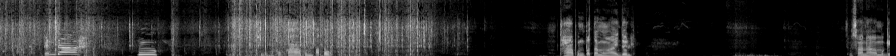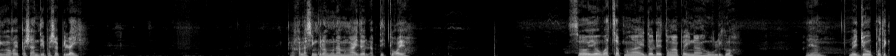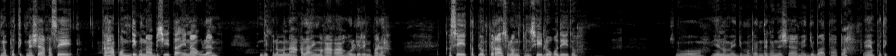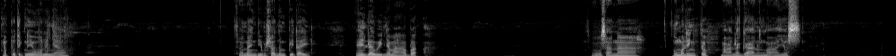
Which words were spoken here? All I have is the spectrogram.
Ganda. Woo! Ako, kahapon pa to. Kahapon pa to mga idol. So sana ah, maging okay pa siya, hindi pa siya pilay. Kakalasin ko lang muna mga idol, update ko kayo. So yo, what's up mga idol? Ito nga pa yung nahuli ko. Ayan, medyo putik na putik na siya kasi kahapon hindi ko nabisita, ay naulan. Hindi ko naman nakakalaing makakahuli rin pala. Kasi tatlong piraso lang tong silo ko dito. So, ayan o, medyo maganda-ganda siya. Medyo bata pa. Ayan, putik na putik na yung ano niya. Oh. Sana hindi masyadong pilay. Ayan, lawin niya mahaba. So, sana gumaling to. Maalagaan ng maayos.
